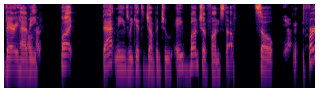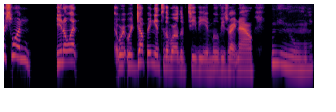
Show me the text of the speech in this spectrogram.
Very heavy. heavy. But that means we get to jump into a bunch of fun stuff. So, Yeah. first one, you know what? We're, we're jumping into the world of TV and movies right now.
